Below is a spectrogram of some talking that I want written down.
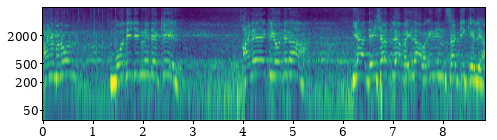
आणि म्हणून मोदीजींनी देखील अनेक योजना या देशातल्या महिला भगिनींसाठी केल्या.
